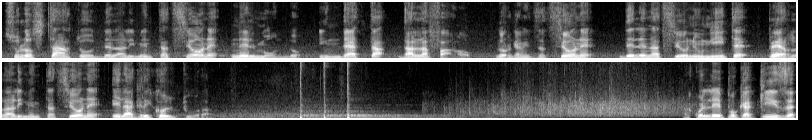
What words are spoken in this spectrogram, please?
sullo stato dell'alimentazione nel mondo, indetta dalla FAO, l'Organizzazione delle Nazioni Unite per l'alimentazione e l'agricoltura. A quell'epoca Keyes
